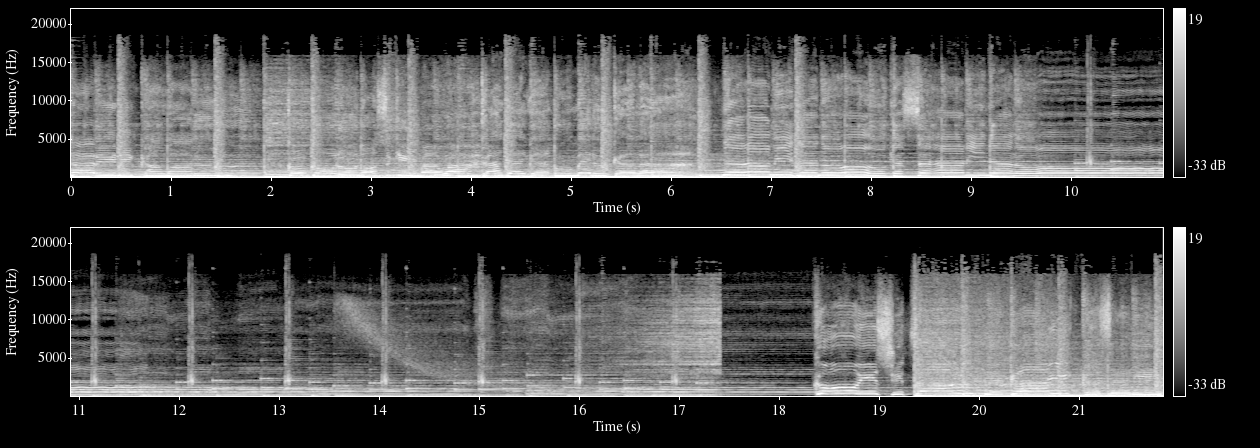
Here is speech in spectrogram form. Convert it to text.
が二人に変わる。心の隙間は互いが埋めるから。涙の傘になろう。恋した願い風に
